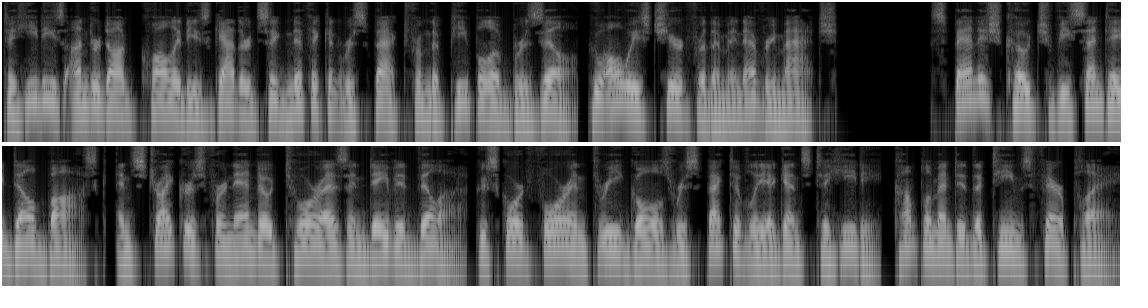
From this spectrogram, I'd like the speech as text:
Tahiti's underdog qualities gathered significant respect from the people of Brazil, who always cheered for them in every match. Spanish coach Vicente del Bosque, and strikers Fernando Torres and David Villa, who scored four and three goals respectively against Tahiti, complimented the team's fair play.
